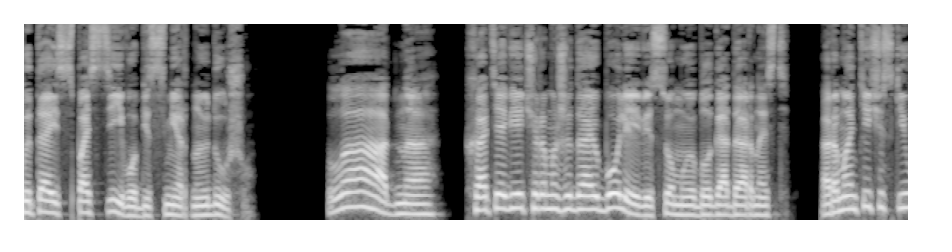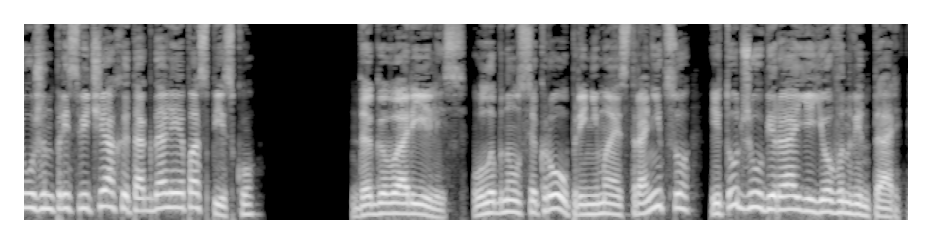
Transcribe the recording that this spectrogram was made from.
пытаясь спасти его бессмертную душу. Ладно, хотя вечером ожидаю более весомую благодарность. Романтический ужин при свечах и так далее по списку. Договорились, улыбнулся Кроу, принимая страницу и тут же убирая ее в инвентарь.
